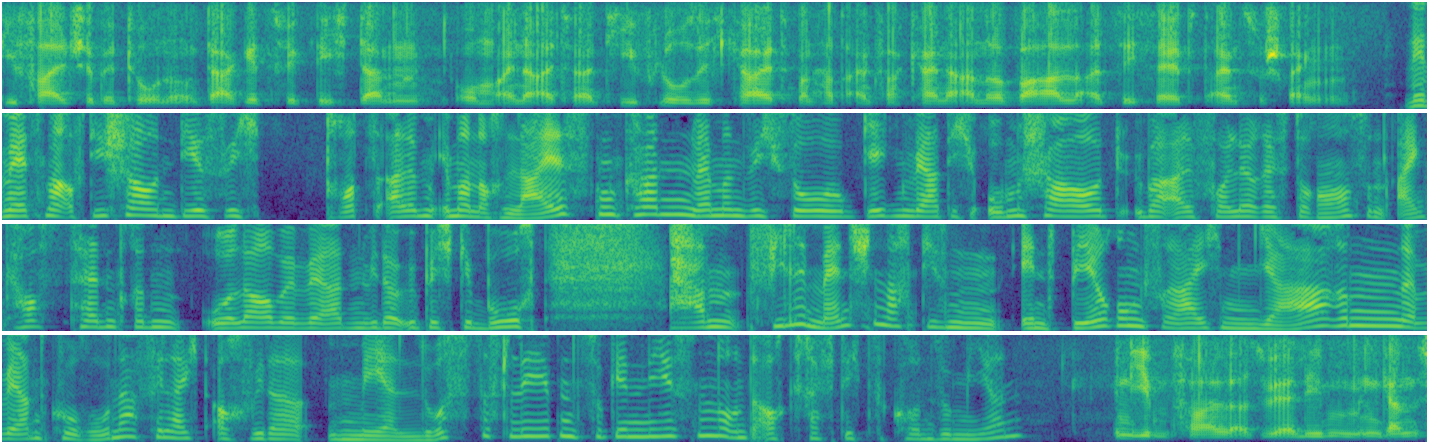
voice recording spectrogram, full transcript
die falsche Betonung. Da geht es wirklich dann um eine Alternativlosigkeit. Man hat einfach keine andere Wahl, als sich selbst einzuschränken. Wenn wir jetzt mal auf die schauen, die es sich trotz allem immer noch leisten können, wenn man sich so gegenwärtig umschaut. Überall volle Restaurants und Einkaufszentren, Urlaube werden wieder üppig gebucht. Haben viele Menschen nach diesen entbehrungsreichen Jahren während Corona vielleicht auch wieder mehr Lust, das Leben zu genießen und auch kräftig zu konsumieren? In jedem Fall. Also wir erleben in ganz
